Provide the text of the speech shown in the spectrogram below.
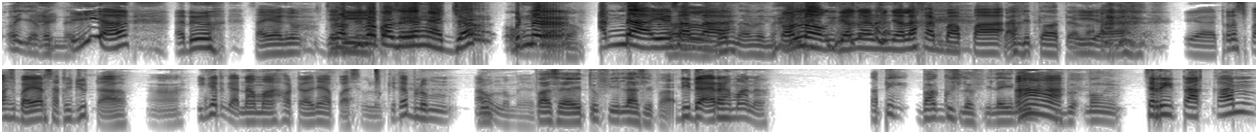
oh iya benar. iya. Aduh, saya nge- Berarti jadi bapak saya ngajar? Oh, Bener. dong. Anda yang Oh, iya, salah. benar, benar. Tolong jangan menyalahkan Bapak. Lanjut ke hotel. Iya. Ya, terus pas bayar satu juta, Ah, ingat nggak nama hotelnya apa sebelum? Kita belum tahu namanya. Pak saya itu villa sih, Pak. Di daerah mana? Tapi bagus loh villa ini. Ah. meng- Ceritakan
